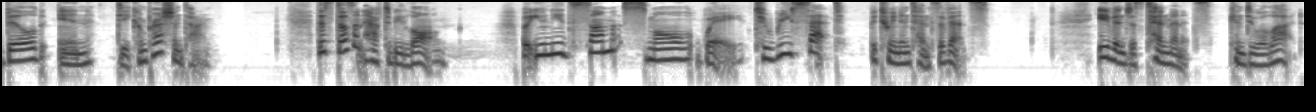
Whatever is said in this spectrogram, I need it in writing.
Build in decompression time. This doesn't have to be long, but you need some small way to reset between intense events. Even just 10 minutes can do a lot.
